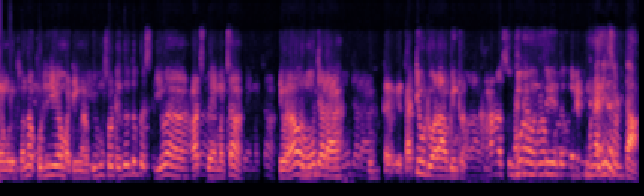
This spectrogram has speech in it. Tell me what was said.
உங்களுக்கு சொன்னா புரிஞ்சிக்கவே மாட்டீங்க அப்படின்னு சொல்லிட்டு எதிர்த்து பேசு இவன் ஆர்ட்ஸ் மச்சான். இவனா ஒரு மூஞ்சாடா? தட்டி விட்டு வாடா அப்படின்றான் சும்மா வந்து முன்னாடியே சொல்லிட்டான்.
